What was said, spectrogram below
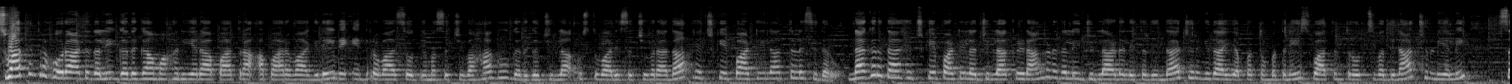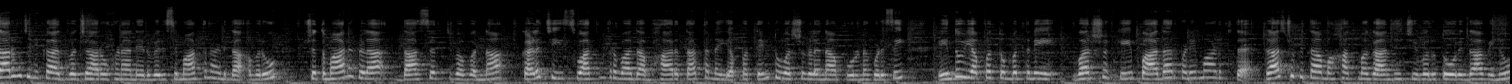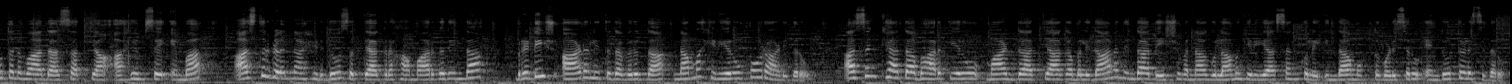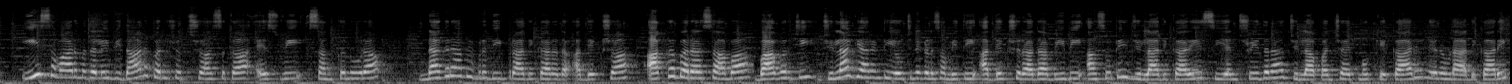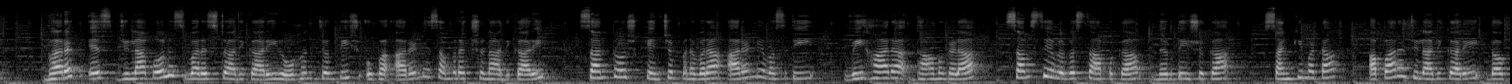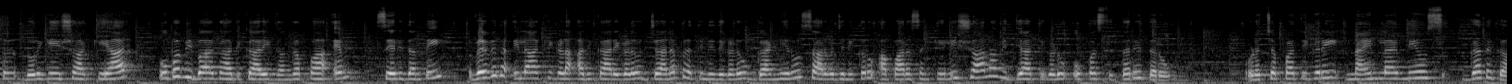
ಸ್ವಾತಂತ್ರ್ಯ ಹೋರಾಟದಲ್ಲಿ ಗದಗ ಮಹನೀಯರ ಪಾತ್ರ ಅಪಾರವಾಗಿದೆ ಎಂದು ಪ್ರವಾಸೋದ್ಯಮ ಸಚಿವ ಹಾಗೂ ಗದಗ ಜಿಲ್ಲಾ ಉಸ್ತುವಾರಿ ಸಚಿವರಾದ ಎಚ್ ಕೆ ಪಾಟೀಲ ತಿಳಿಸಿದರು. ನಗರದ ಎಚ್ ಕೆ ಪಾಟೀಲ ಜಿಲ್ಲಾ ಕ್ರೀಡಾಂಗಣದಲ್ಲಿ ಜಿಲ್ಲಾಡಳಿತದಿಂದ ಜರುಗಿದ ಎಪ್ಪತ್ತೊಂಬತ್ತನೇ ಸ್ವಾತಂತ್ರ್ಯೋತ್ಸವ ದಿನಾಚರಣೆಯಲ್ಲಿ ಸಾರ್ವಜನಿಕ ಧ್ವಜಾರೋಹಣ ನೆರವೇರಿಸಿ ಮಾತನಾಡಿದ ಅವರು, ಶತಮಾನಗಳ ದಾಸತ್ವವನ್ನು ಕಳಚಿ ಸ್ವಾತಂತ್ರ್ಯವಾದ ಭಾರತ ತನ್ನ ಎಪ್ಪತ್ತೆಂಟು ವರ್ಷಗಳನ್ನು ಪೂರ್ಣಗೊಳಿಸಿ ಇಂದು ಎಪ್ಪತ್ತೊಂಬತ್ತನೇ ವರ್ಷಕ್ಕೆ ಪಾದಾರ್ಪಣೆ ಮಾಡುತ್ತಿದೆ. ರಾಷ್ಟ್ರಪಿತ ಮಹಾತ್ಮ ಗಾಂಧೀಜಿಯವರು ತೋರಿದ ವಿನೂತನವಾದ ಸತ್ಯ, ಅಹಿಂಸೆ ಎಂಬ ಅಸ್ತ್ರಗಳನ್ನ ಹಿಡಿದು ಸತ್ಯಾಗ್ರಹ ಮಾರ್ಗದಿಂದ ಬ್ರಿಟಿಷ್ ಆಡಳಿತದ ವಿರುದ್ಧ ನಮ್ಮ ಹಿರಿಯರು ಹೋರಾಡಿದರು. ಅಸಂಖ್ಯಾತ ಭಾರತೀಯರು ಮಾಡಿದ ತ್ಯಾಗ ಬಲಿದಾನದಿಂದ ದೇಶವನ್ನ ಗುಲಾಮಗಿರಿಯ ಸಂಕುಲೆಯಿಂದ ಮುಕ್ತಗೊಳಿಸರು ಎಂದು ತಿಳಿಸಿದರು. ಈ ಸಮಾರಂಭದಲ್ಲಿ ವಿಧಾನ ಪರಿಷತ್ ಶಾಸಕ ಎಸ್ವಿ ಸಂಕನೂರ, ನಗರಾಭಿವೃದ್ಧಿ ಪ್ರಾಧಿಕಾರದ ಅಧ್ಯಕ್ಷ ಅಕಬರ ಸಾಬಾ, ಬಾವರ್ಜಿ ಜಿಲ್ಲಾ ಗ್ಯಾರಂಟಿ ಯೋಜನೆಗಳ ಸಮಿತಿ ಅಧ್ಯಕ್ಷರಾದ ಬಿಬಿ ಅಸುತಿ, ಜಿಲ್ಲಾಧಿಕಾರಿ ಸಿಎನ್ ಶ್ರೀಧರ, ಜಿಲ್ಲಾ ಪಂಚಾಯತ್ ಮುಖ್ಯ ಕಾರ್ಯನಿರ್ವಹಣಾಧಿಕಾರಿ ಭರತ್ ಎಸ್ ಜಿಲ್ಲಾ ಪೊಲೀಸ್ ವರಿಷ್ಠಾಧಿಕಾರಿ ರೋಹನ್ ಜಗದೀಶ್, ಉಪ ಅರಣ್ಯ ಸಂರಕ್ಷಣಾಧಿಕಾರಿ ಸಂತೋಷ್ ಕೆಂಚಪ್ಪನವರ ಅರಣ್ಯ ವಸತಿ ವಿಹಾರ ಧಾಮಗಳ ಸಂಸ್ಥೆಯ ವ್ಯವಸ್ಥಾಪಕ ನಿರ್ದೇಶಕ ಸಂಕಿಮಠ, ಅಪಾರ ಜಿಲ್ಲಾಧಿಕಾರಿ ಡಾಕ್ಟರ್ ದುರ್ಗೇಶ ಕೆಆರ್ ಉಪವಿಭಾಗಾಧಿಕಾರಿ ಗಂಗಪ್ಪ ಎಂ ಸೇರಿದಂತೆ ವಿವಿಧ ಇಲಾಖೆಗಳ ಅಧಿಕಾರಿಗಳು, ಜನಪ್ರತಿನಿಧಿಗಳು, ಗಣ್ಯರು, ಸಾರ್ವಜನಿಕರು ಅಪಾರ ಸಂಖ್ಯೆಯಲ್ಲಿ ಶಾಲಾ ವಿದ್ಯಾರ್ಥಿಗಳು ಉಪಸ್ಥಿತರಿದ್ದರು. Udachappa Tigari nine live news Gadag.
